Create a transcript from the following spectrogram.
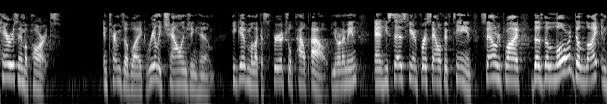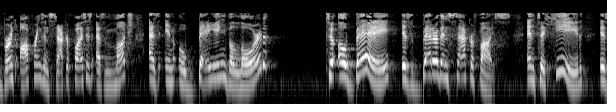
tears him apart in terms of like really challenging him. He gave him like a spiritual pow pow. Do you know what I mean? And he says here in 1 Samuel 15, Samuel replied, Does the Lord delight in burnt offerings and sacrifices as much as in obeying the Lord? To obey is better than sacrifice, and to heed is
